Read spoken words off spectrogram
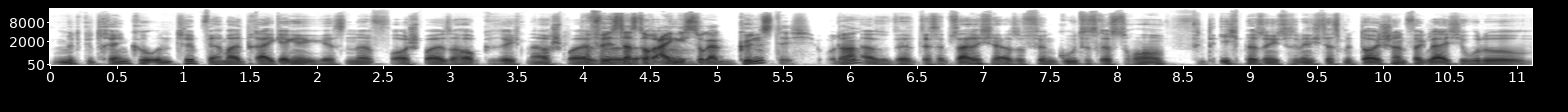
mit Getränke und Tipp. Wir haben halt drei Gänge gegessen, ne? Vorspeise, Hauptgericht, Nachspeise. Dafür ist das doch eigentlich ähm, sogar günstig, oder? Also de deshalb sage ich ja, also für ein gutes Restaurant finde ich persönlich, dass wenn ich das mit Deutschland vergleiche, wo du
